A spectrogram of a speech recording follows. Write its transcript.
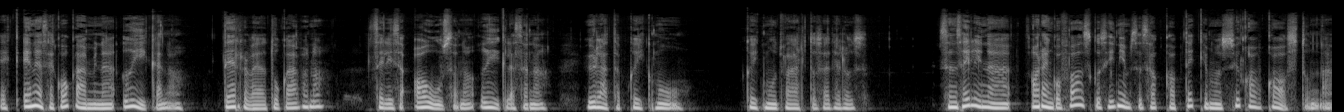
ehk enesekogemine õigena, terve ja tugevana, sellise ausana, õiglasena ületab kõik muu kõik muud väärtused elus. see on selline arengufaas, kus inimeses hakkab tekkima sügav kaastunne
